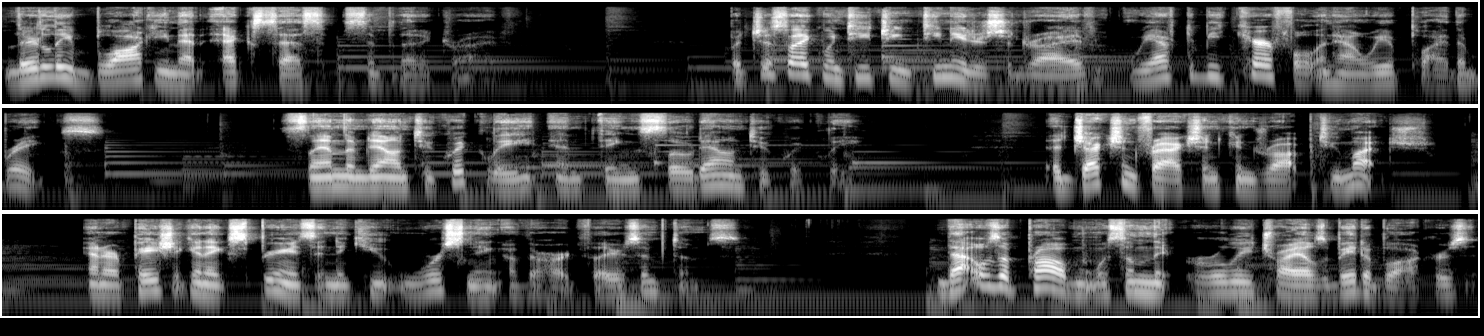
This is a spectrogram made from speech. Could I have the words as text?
literally blocking that excess sympathetic drive. But just like when teaching teenagers to drive, we have to be careful in how we apply the brakes. Slam them down too quickly, and things slow down too quickly. Ejection fraction can drop too much, and our patient can experience an acute worsening of their heart failure symptoms. That was a problem with some of the early trials of beta blockers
